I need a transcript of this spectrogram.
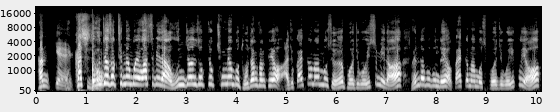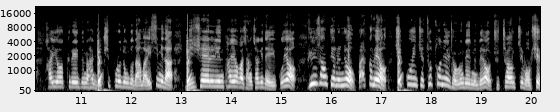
함께 가시죠. 운전석 측면부에 왔습니다. 운전석 쪽 측면부 도장 상태요. 아주 깔끔한 모습 보여지고 있습니다. 휀더 부분도요. 깔끔한 모습 보여지고 있고요. 타이어 트레이드는 한 60% 정도 남아 있습니다. 미쉐린 타이어가 장착이 되어 있고요. 휠 상태는요. 깔끔해요. 19인치 투톤 휠 적용되어 있는데요. 주차 흠집 없이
